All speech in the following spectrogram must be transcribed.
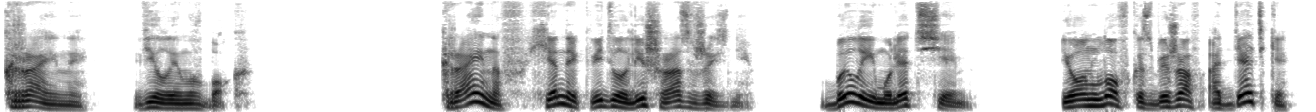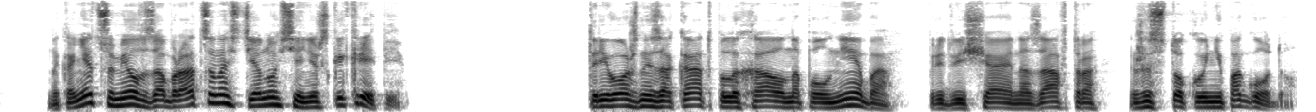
Крайны вило ему в бок. Крайнов Хенрик видел лишь раз в жизни. Было ему лет семь. И он, ловко сбежав от дядьки, наконец сумел взобраться на стену Сенежской крепи. Тревожный закат полыхал на полнеба, предвещая на завтра жестокую непогоду.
